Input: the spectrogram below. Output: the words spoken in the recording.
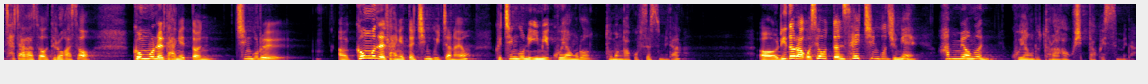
찾아가서 들어가서 검문을 당했던 친구를, 어, 검문을 당했던 친구 있잖아요. 그 친구는 이미 고향으로 도망가고 없었습니다. 어, 리더라고 세웠던 세 친구 중에 한 명은 고향으로 돌아가고 싶다고 했습니다.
